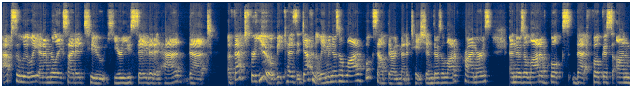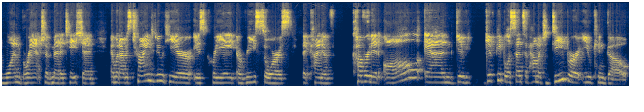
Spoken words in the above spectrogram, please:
Absolutely. And I'm really excited to hear you say that it had that effect for you because it definitely, I mean, there's a lot of books out there on meditation. There's a lot of primers, and there's a lot of books that focus on one branch of meditation. And what I was trying to do here is create a resource that kind of covered it all and give give people a sense of how much deeper you can go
